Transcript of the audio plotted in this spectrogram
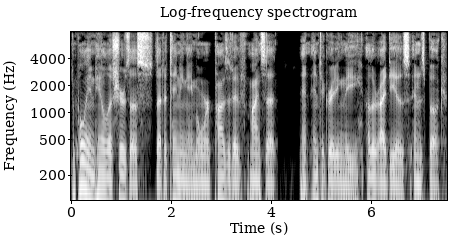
Napoleon Hill assures us that attaining a more positive mindset and integrating the other ideas in his book,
